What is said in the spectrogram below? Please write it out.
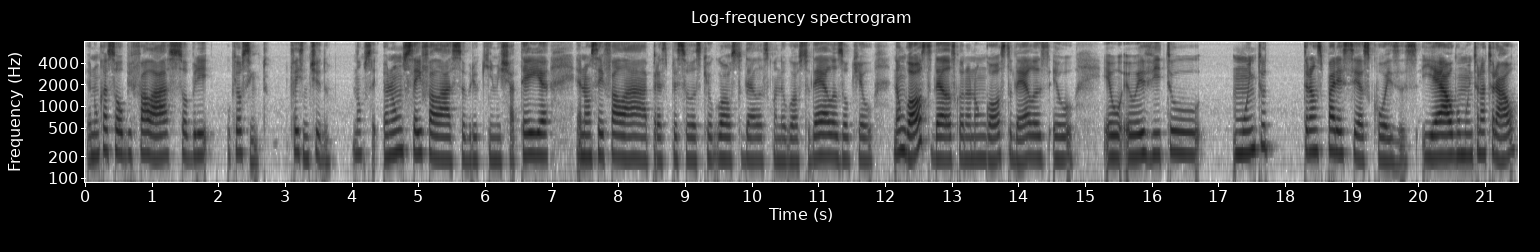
Eu nunca soube falar sobre o que eu sinto. Fez sentido? Não sei. Eu não sei falar sobre o que me chateia, eu não sei falar para as pessoas que eu gosto delas quando eu gosto delas, ou que eu não gosto delas quando eu não gosto delas. Eu, eu, eu evito muito transparecer as coisas, e é algo muito natural.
